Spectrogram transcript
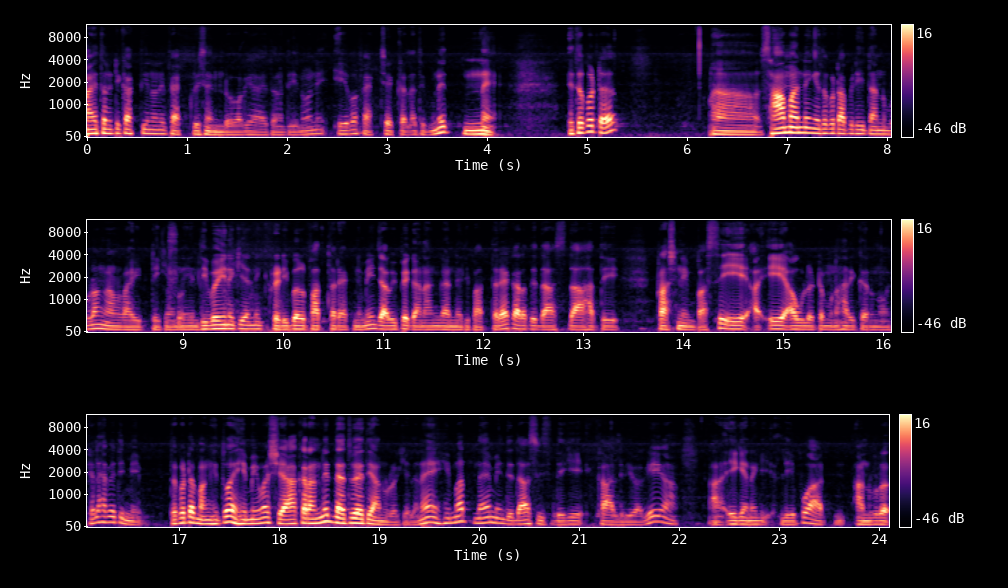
ආයතන ටිකක් තියනේ ෆැක්ට්‍රි සෙන්ඩෝ වගේ ආයතන තියෙනවනේ. ඒව ෆැක්්චෙක් කලා තිබුණෙත් නෑ. එතකොට සාමාන්‍යෙන් එතකට අපි හිතන්න පුලන් රයිට් කියන්නේ දිවයින කියන්නේ ක්‍රඩිබල් පත්තරයක් නෙමේ ජවිප ගණන් ගන්න ඇති පත්තරය කරති දස් දාහතේ ප්‍රශ්නින් පස්සේ ඒ ඒ අවුලට මොනහරි කරනවා කියලා. හැබැති මේ තකොට මංහිතුව හෙම ෂයා කරන්න නැතු ඇති අනුර කියලා. නෑ හෙමත් නෑ. මේ දෙදස් විසි දෙගේ කාලිදි වගේ ඒ ගැන ලිපු අනුර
